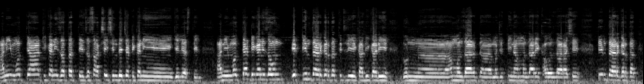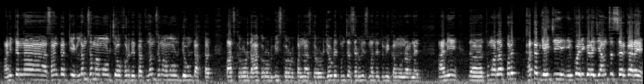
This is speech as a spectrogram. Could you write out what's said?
आणि मग त्या ठिकाणी जातात ते जसं अक्षय शिंदेच्या ठिकाणी गेले असतील. आणि मग त्या ठिकाणी जाऊन एक टीम तयार करतात तिथली एक अधिकारी दोन अंमलदार म्हणजे तीन अंमलदार एक हवालदार असे टीम तयार करतात. आणि त्यांना सांगतात की एक लमसम अमाऊंटची ऑफर देतात. लमसम अमाऊंट देऊन टाकतात. पाच करोड दहा करोड वीस करोड पन्नास करोड जेवढे तुमच्या सर्व्हिसमध्ये तुम्ही कमवणार नाहीत. आणि तुम्हाला परत खात्यात घ्यायची इन्क्वायरी करायची आमचंच सरकार आहे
